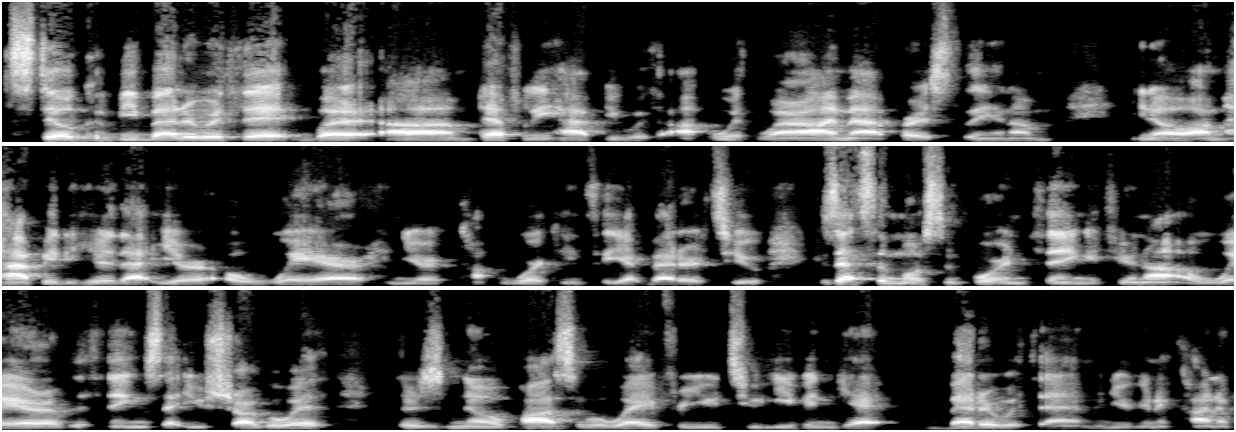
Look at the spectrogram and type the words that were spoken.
Still mm. could be better with it, but I'm definitely happy with uh, with where I'm at personally, and I'm you know i'm happy to hear that you're aware and you're working to get better too because that's the most important thing if you're not aware of the things that you struggle with there's no possible way for you to even get better with them and you're going to kind of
